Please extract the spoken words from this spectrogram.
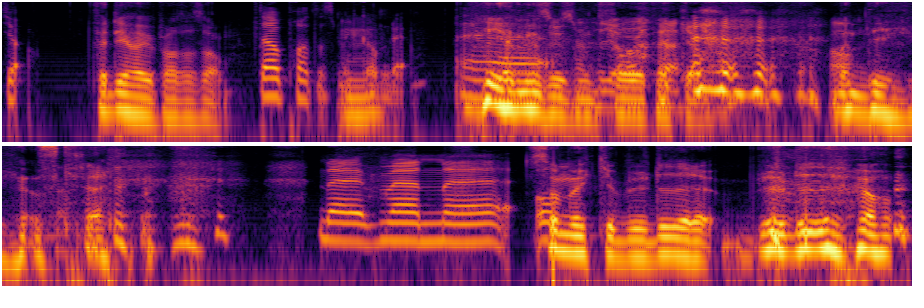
Ja. För det har ju pratats om. Det har pratats mycket Mm. om det. Edvin ser ut som ett frågetecken. Men det är ingen skräll. Nej men, eh, Så mycket bryr du dig- om.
